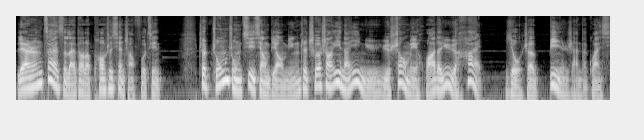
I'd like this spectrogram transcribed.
两人再次来到了抛尸现场附近。这种种迹象表明，这车上一男一女与邵美华的遇害。有着必然的关系。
